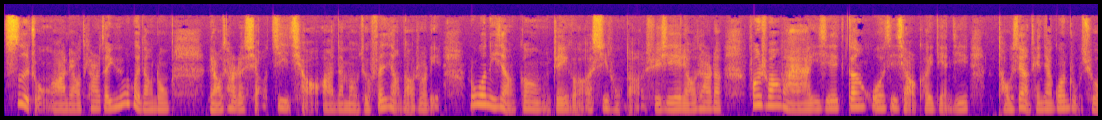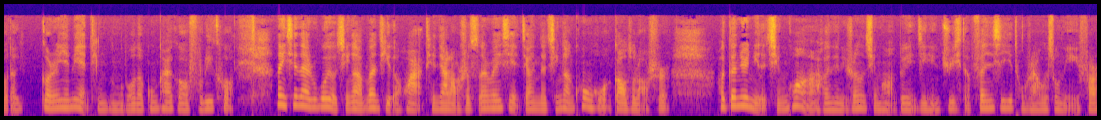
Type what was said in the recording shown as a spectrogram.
四种啊聊天在约会当中聊天的小技巧啊，那么我就分享到这里。如果你想更这个系统的学习聊天的方式方法啊，一些干货技巧，可以点击头像添加关注，去我的个人页面听更多的公开课、福利课。那你现在如果有情感问题的话，添加老师私人微信，将你的情感困惑告诉老师。会根据你的情况啊和你女生的情况对你进行具体的分析，同时还会送你一份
